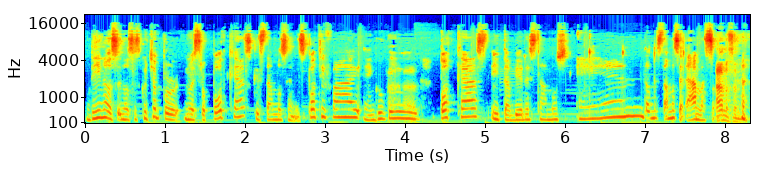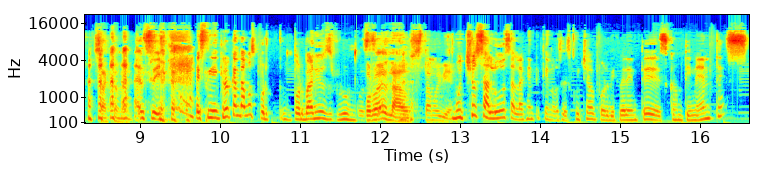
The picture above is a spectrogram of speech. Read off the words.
dinos, nos escuchan por nuestro podcast, que estamos en Spotify, en Google Podcast y también estamos en. ¿Dónde estamos? En Amazon. Amazon, exactamente. sí, es que creo que andamos por, por varios rumbos. Por varios lados, está muy bien. Muchos saludos a la gente que nos escucha por diferentes continentes.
